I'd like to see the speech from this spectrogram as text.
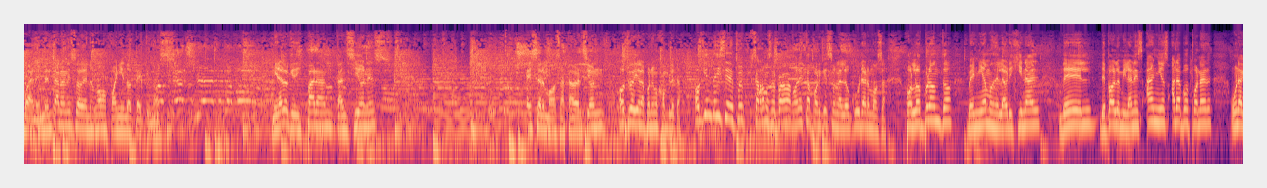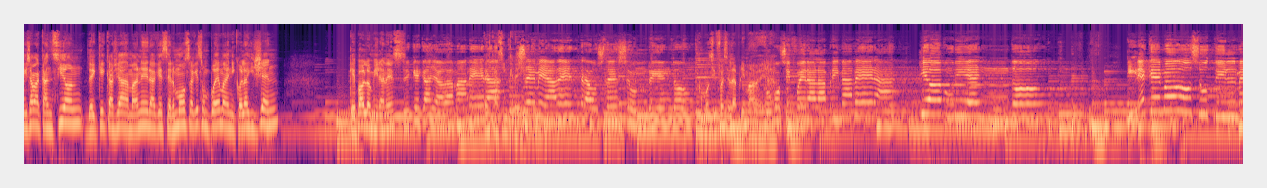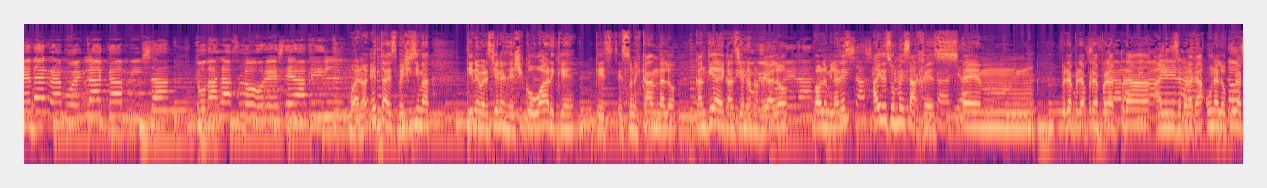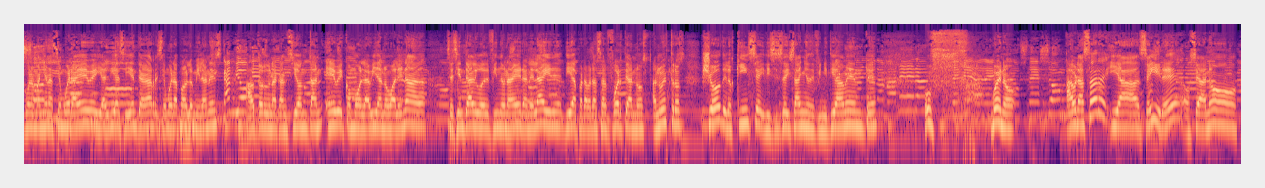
Bueno, inventaron eso de nos vamos poniendo tecnos. Mirá lo que disparan, canciones. Es hermosa esta versión. Otro día la ponemos completa. ¿O quién te dice después cerramos el programa con esta porque es una locura hermosa? Por lo pronto, veníamos de la original de él, de Pablo Milanés, años. Ahora puedes poner una que se llama Canción, de qué callada manera, que es hermosa, que es un poema de Nicolás Guillén. Que Pablo Milanés, De qué callada manera Esta es increíble. se me adentra usted sonriendo, como si fuese la primavera. como si fuera la primavera, yo muriendo. De qué modo sutil me derramó en la camisa todas las flores de abril. Bueno, esta es bellísima. Tiene versiones de Chico Huarque, que es, un escándalo. Cantidad de canciones nos regaló Pablo Milanés. Hay de sus mensajes. Pra. Alguien dice por acá, una locura que una mañana se muera Eve y al día siguiente agarre y se muera Pablo Milanés, autor de una canción tan Eve como La vida no vale nada. Se siente algo del fin de una era en el aire, días para abrazar fuerte a, nos- a nuestros yo de los 15 y 16 años definitivamente. Uf. Bueno, abrazar y a seguir, ¿eh? O sea, no,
